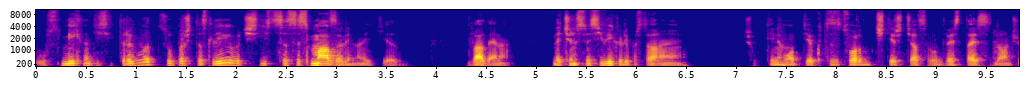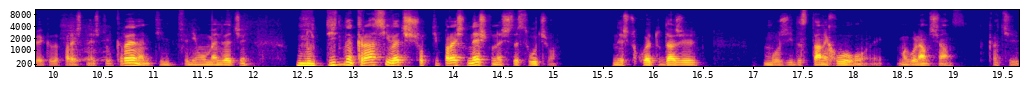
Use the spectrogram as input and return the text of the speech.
усмихнати си тръгват, супер щастливи, си са се смазали, нали, тия два дена. Не, че не сме си викали представяне. Защото ти не мога, ти ако те затворят 40 часа в две стаи с двама човека да правиш нещо, край, нали, ти в един момент вече. Но ти накрая си вече, защото ти правиш нещо, нещо се случва. Нещо, което даже може и да стане хубаво. нали, Има голям шанс. Така че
